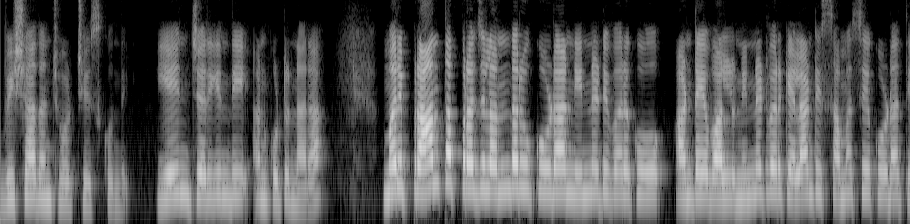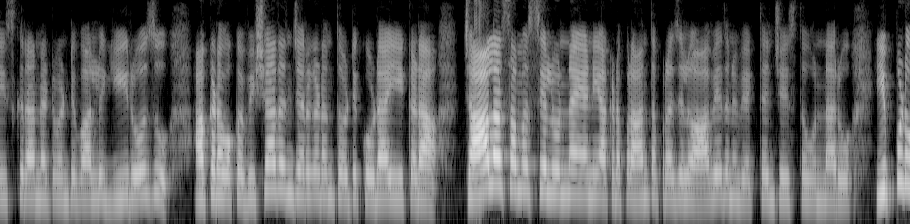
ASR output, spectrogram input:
విషాదం చోటు చేసుకుంది. ఏం జరిగింది అనుకుంటున్నారా? మరి ప్రాంత ప్రజలందరూ కూడా నిన్నటి వరకు అంటే వాళ్ళు నిన్నటి వరకు ఎలాంటి సమస్య కూడా తీసుకురానటువంటి వాళ్ళు ఈ రోజు అక్కడ ఒక విషాదం జరగడంతో కూడా ఇక్కడ చాలా సమస్యలు ఉన్నాయని అక్కడ ప్రాంత ప్రజలు ఆవేదన వ్యక్తం చేస్తూ ఉన్నారు. ఇప్పుడు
